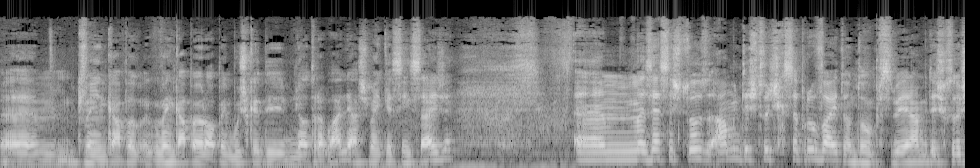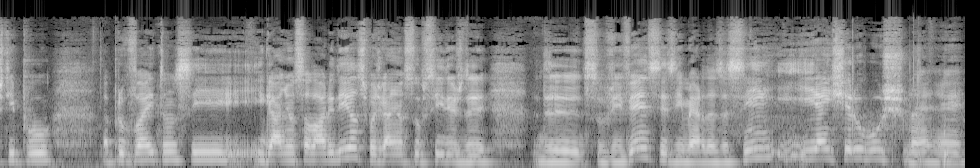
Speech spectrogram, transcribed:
um, que vêm cá, vêm cá para a Europa em busca de melhor trabalho, acho bem que assim seja. Um, mas essas pessoas, há muitas pessoas que se aproveitam, estão a perceber? Há muitas pessoas tipo aproveitam-se e, e, ganham o salário deles, depois ganham subsídios de, de, de sobrevivências e merdas assim e é encher o bucho, não é? É,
